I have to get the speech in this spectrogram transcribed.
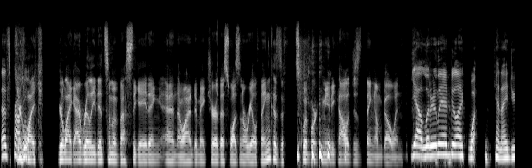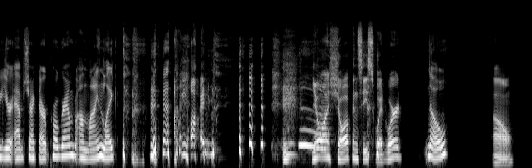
That's probably You're like you're like I really did some investigating and I wanted to make sure this wasn't a real thing because if Squidward Community College is the thing, I'm going. Yeah, literally I'd be like, "What? Can I do your abstract art program online?" Like Online. you don't want to show up and see Squidward? No, Oh.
